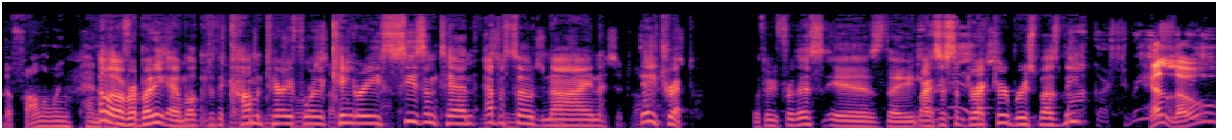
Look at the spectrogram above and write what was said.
The following pending- Hello, everybody, and welcome to the commentary for the subject Kingery. Season 10, Listener Episode 9. Day Trip. With me for this is the my assistant director, Bruce Busby, Hello.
